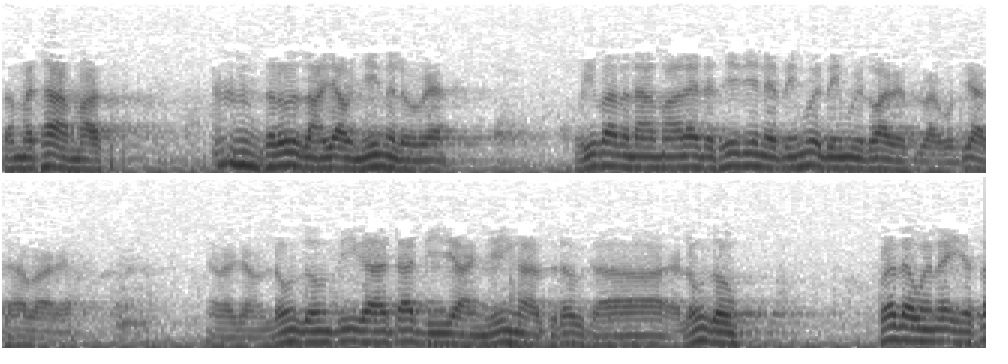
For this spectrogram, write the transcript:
သမထမှာသရုပ်ဇာရောက်ငိမ့်တယ်လို့ပဲဝိပဿနာမှာလည်းတစ်ဖြည်းဖြည်းနဲ့သိမ်မွေ့သိမ်မွေ့သွားတယ်ဆိုတာကိုပြထားပါတယ်အဲဒါကြောင့်လုံးစုံသီကတတ္တိယငိမ့်ကသရုပ်တာအလုံးစုံထွက်တဲ့ဝင်တဲ့ရစ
